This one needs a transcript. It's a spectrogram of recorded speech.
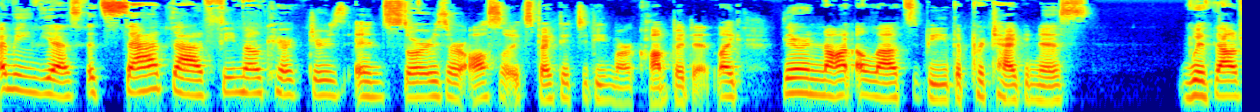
I mean, yes, it's sad that female characters in stories are also expected to be more competent. Like, they're not allowed to be the protagonists without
